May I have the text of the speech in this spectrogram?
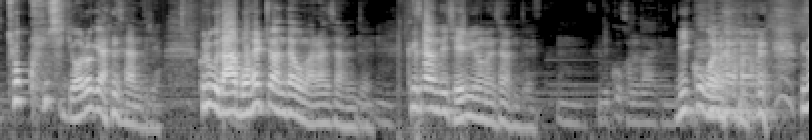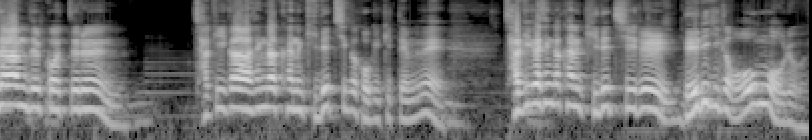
조금씩 여러 개 하는 사람들이야. 그리고 나 뭐 할 줄 안다고 말하는 사람들. 음. 그 사람들이 제일 위험한 사람들. 음. 믿고 걸러야 되는. 믿고 걸어. 그 사람들 것들은 자기가 생각하는 기대치가 거기 있기 때문에 자기가 생각하는 기대치를 내리기가 너무 어려워요.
